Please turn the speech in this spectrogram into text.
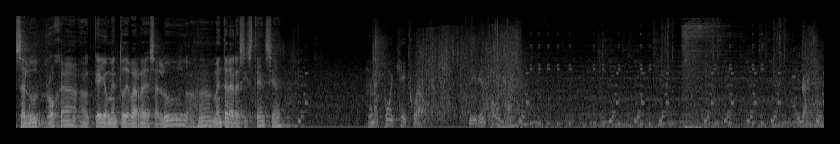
salud roja. Ok, aumento de barra de salud. Ajá. Aumenta la resistencia. I'm at point K-12. Need info on my... Extraction.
